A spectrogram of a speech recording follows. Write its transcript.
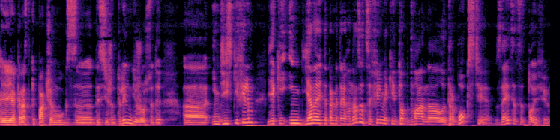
Е, якраз таки Пак Чан Вук з Decision to Live дійшов сюди а, індійський фільм, який я навіть не пам'ятаю його назву. Це фільм, який топ-2 на Летербоксті. Здається, це той фільм.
